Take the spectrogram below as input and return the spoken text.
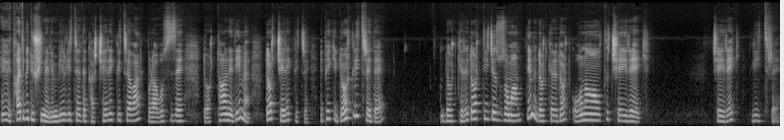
Evet hadi bir düşünelim. 1 litrede kaç çeyrek litre var? Bravo size. 4 tane değil mi? 4 çeyrek litre. E peki 4 litrede 4 kere 4 diyeceğiz o zaman. Değil mi? 4 kere 4 16 çeyrek. Çeyrek litre.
